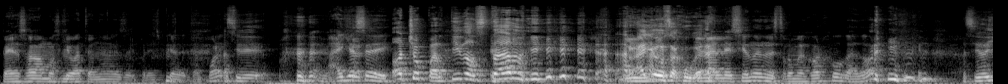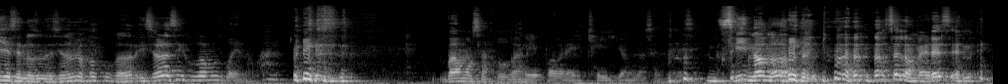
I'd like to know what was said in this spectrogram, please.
pensábamos que iba a tener desde el principio de temporada. Así de... Ay, ya sé. Ocho partidos tarde. Rayos a Y la jugar. lesión de nuestro mejor jugador. Así, oye, se nos lesionó el mejor jugador. Y si ahora sí jugamos, bueno, va. Vamos a jugar. Sí, pobre Chase Young no se merece. Sí, no, no, no, no se lo merecen.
